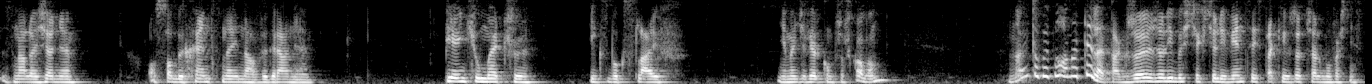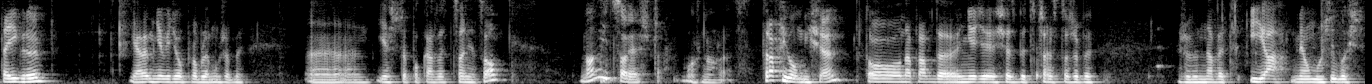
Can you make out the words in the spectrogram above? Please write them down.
znalezienie osoby chętnej na wygranie pięciu meczy Xbox Live nie będzie wielką przeszkodą. No i to by było na tyle. Także jeżeli byście chcieli więcej z takich rzeczy, albo właśnie z tej gry, ja bym nie widział problemu, żeby e, jeszcze pokazać co nieco. No i co jeszcze można rzec? Trafiło mi się. To naprawdę nie dzieje się zbyt często, żeby, żebym nawet i ja miał możliwość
